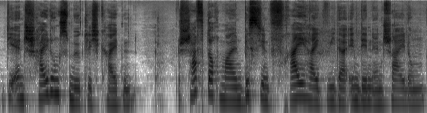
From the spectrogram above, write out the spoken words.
die Entscheidungsmöglichkeiten schafft doch mal ein bisschen Freiheit wieder in den Entscheidungen.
